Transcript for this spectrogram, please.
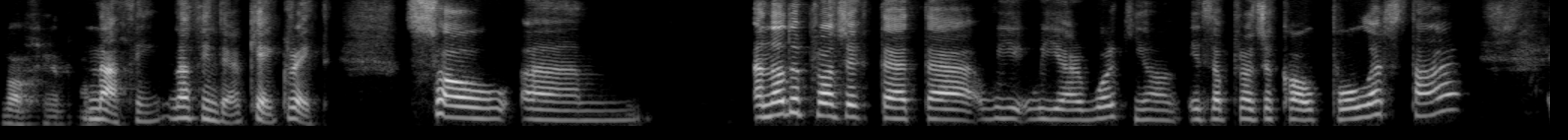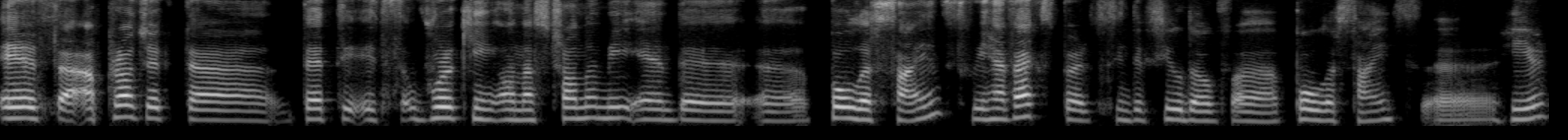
nothing. Nothing, nothing there. Okay, great. So um, another project that uh, we, we are working on is a project called Polar Star. It's a project uh, that is working on astronomy and uh, polar science. We have experts in the field of uh, polar science uh, here.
